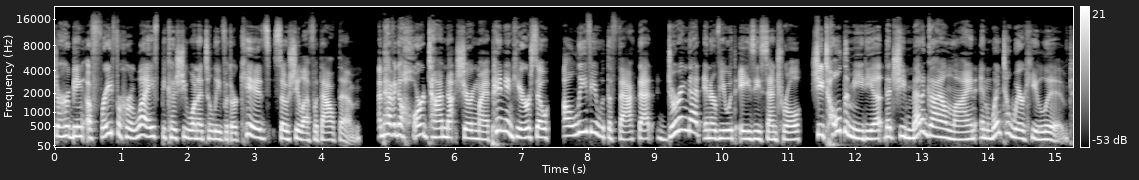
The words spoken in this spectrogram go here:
to her being afraid for her life because she wanted to leave with her kids, so she left without them. I'm having a hard time not sharing my opinion here, so I'll leave you with the fact that during that interview with AZ Central, she told the media that she met a guy online and went to where he lived.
